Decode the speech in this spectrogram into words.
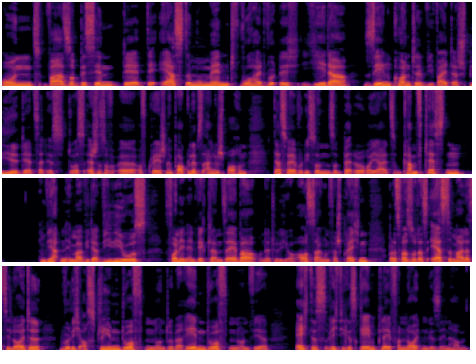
Und war so ein bisschen der, der erste Moment, wo halt wirklich jeder sehen konnte, wie weit das Spiel derzeit ist. Du hast Ashes of, äh, of Creation Apocalypse angesprochen. Das war ja wirklich so ein, so ein Battle Royale zum Kampftesten. Wir hatten immer wieder Videos von den Entwicklern selber und natürlich auch Aussagen und Versprechen. Aber das war so das erste Mal, dass die Leute wirklich auch streamen durften und drüber reden durften und wir echtes, richtiges Gameplay von Leuten gesehen haben.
